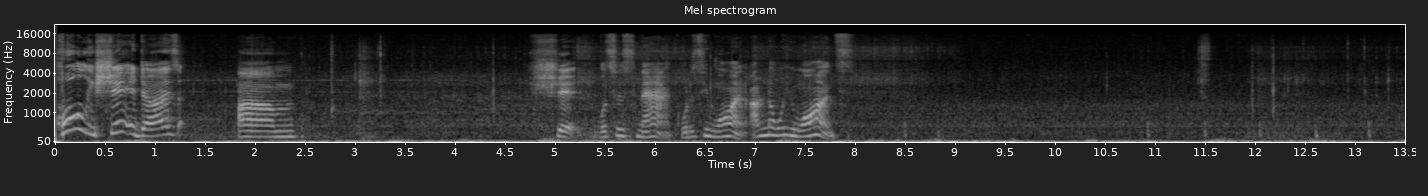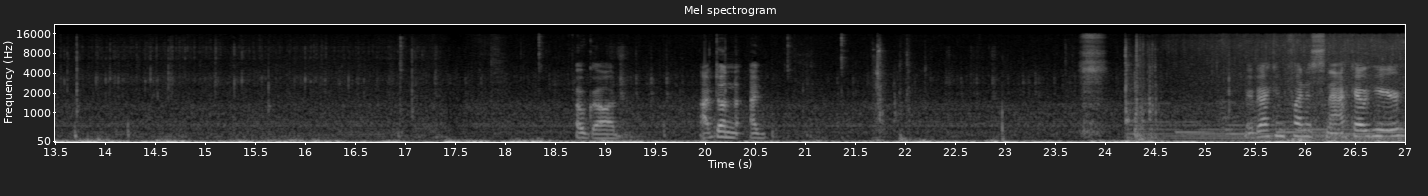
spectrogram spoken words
Holy shit, it does! Um... Shit, what's his snack? What does he want? I don't know what he wants. Oh god. I've done I Maybe I can find a snack out here.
